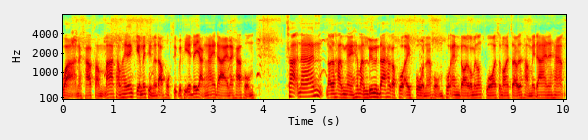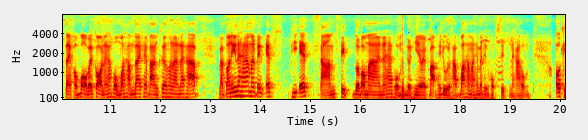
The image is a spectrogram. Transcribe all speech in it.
กว่านะครับ สามารถทำให้เล่นเกมได้ถึงระดับ 60 fps ได้อย่างง่ายดายนะครับผม ฉะนั้นเราจะทำไงให้มันลื่นได้เท่ากับพวก iPhone นะผม พวก Android ก็ไม่ต้องกลัวว่าจะน้อยใจว่าจะทำไม่ได้นะฮะ แต่เขาบอกไว้ก่อนนะครับผมว่าทำได้แค่บางเครื่องเท่านั้นนะครับ แบบตอนนี้นะฮะมันเป็น PS 30 โดยประมาณนะฮะผม เดี๋ยวเฮียไปปรับให้ดูนะครับ ว่าทำไมให้มันถึง 60 นะครับผม โอเค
